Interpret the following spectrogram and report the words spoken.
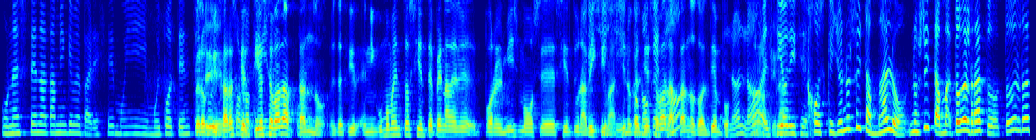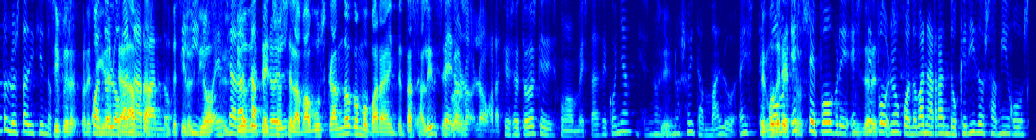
una escena también que me parece muy, muy potente. Pero Sí. fijaros que el tío se va adaptando. Es decir, en ningún momento siente pena de- por él mismo o se siente una víctima, sí, sino que el ¿cómo tío se va no? adaptando todo el tiempo. No, no, el tío dice, jo, es que yo no soy tan malo, no soy tan malo, todo el rato. Rato, todo el rato lo está diciendo. Sí, pero, pero cuando lo se va adapta. narrando. Es decir, Sí, el tío, no, él el se tío adapta, de, de pero hecho él- se la va buscando como para intentar salirse. Pero claro. lo, lo gracioso de todo es que dices, como, ¿me estás de coña? Y dices, no, Sí. yo no soy tan malo. Este Tengo pobre, derechos. este pobre, este derechos. pobre. No, cuando va narrando, queridos amigos,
